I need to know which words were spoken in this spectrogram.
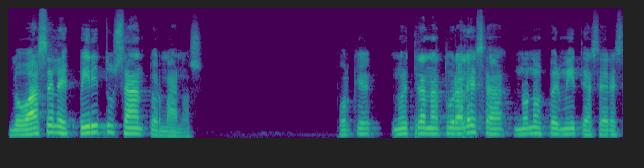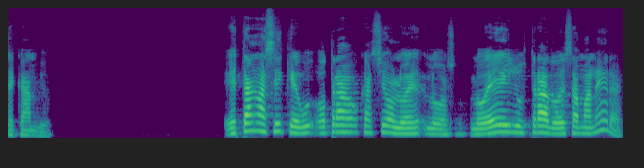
Lo hace el Espíritu Santo, hermanos. Porque nuestra naturaleza no nos permite hacer ese cambio. Es tan así que otra ocasión lo he, lo he ilustrado de esa manera.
